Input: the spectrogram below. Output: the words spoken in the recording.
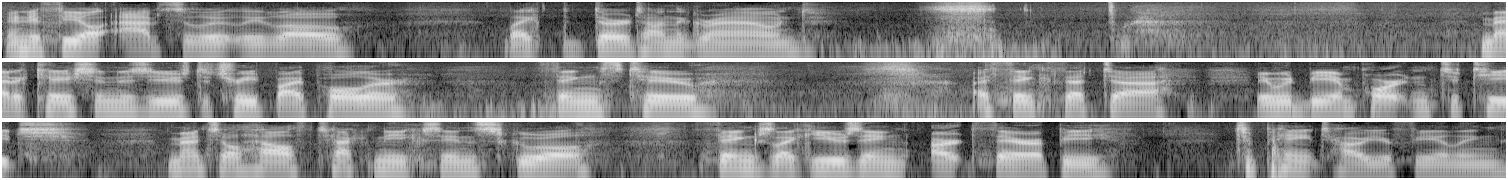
And you feel absolutely low, like the dirt on the ground. Medication is used to treat bipolar things too. I think that uh, it would be important to teach mental health techniques in school Things like using art therapy to paint how you're feeling.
